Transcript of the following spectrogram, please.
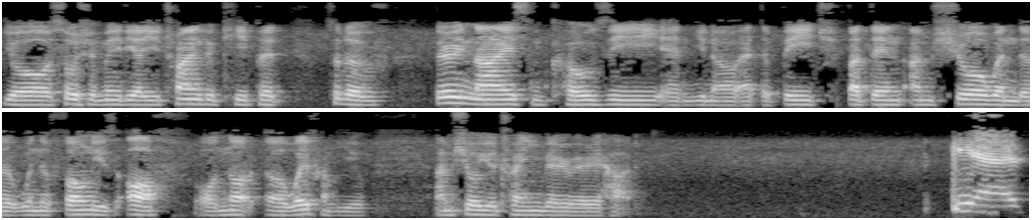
your social media. You're trying to keep it sort of very nice and cozy, and you know at the beach. But then I'm sure when the when the phone is off or not away from you, I'm sure you're training very very hard. yeah, it's,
